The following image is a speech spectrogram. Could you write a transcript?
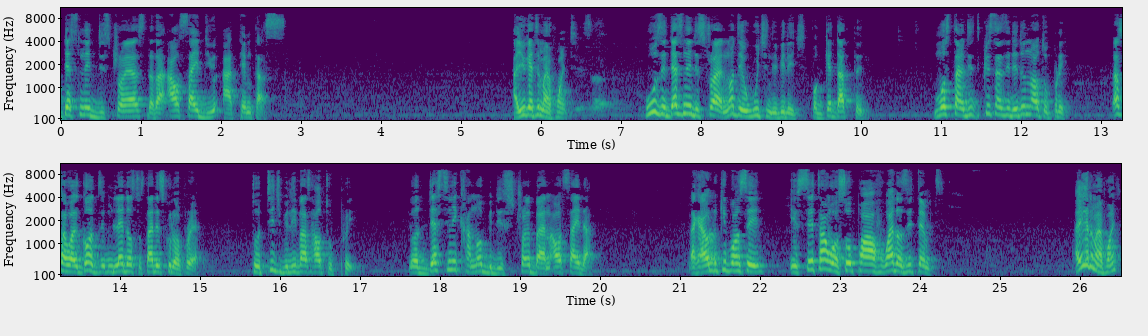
destiny destroyers that are outside you are tempters. Are you getting my point? Yes, Who's a destiny destroyer? Not a witch in the village. Forget that thing. Most times, Christians, they don't know how to pray. That's why God led us to study school of prayer. To teach believers how to pray. Your destiny cannot be destroyed by an outsider. Like I will keep on saying, if Satan was so powerful, why does he tempt? Are you getting my point?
